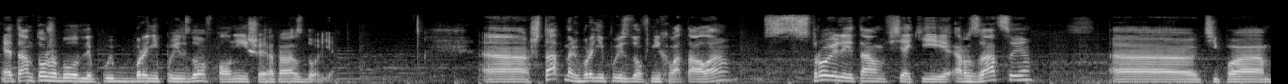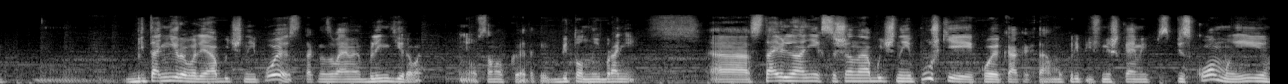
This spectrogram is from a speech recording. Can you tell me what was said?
И там тоже было для бронепоездов полнейшее раздолье. Э, штатных бронепоездов не хватало. Строили там всякие эрзацы, э, типа бетонировали обычный поезд, так называемое блиндирование, установка такой бетонной брони. Э, ставили на них совершенно обычные пушки, кое-как их там укрепив мешками с песком и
